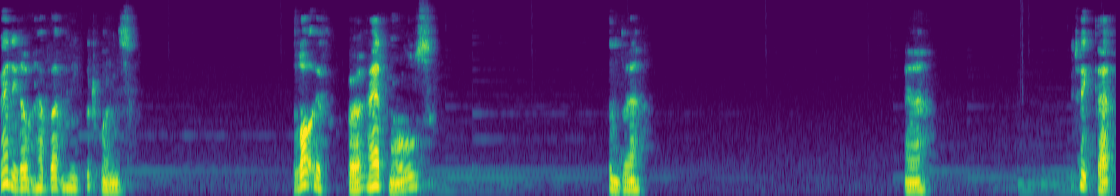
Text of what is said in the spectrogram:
Really don't have that many good ones. A lot of for admirals, isn't there? Uh, yeah. Take that.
